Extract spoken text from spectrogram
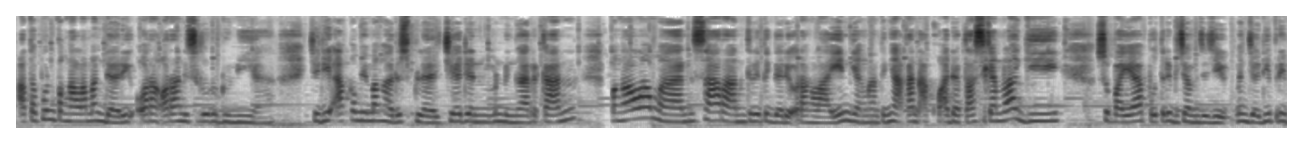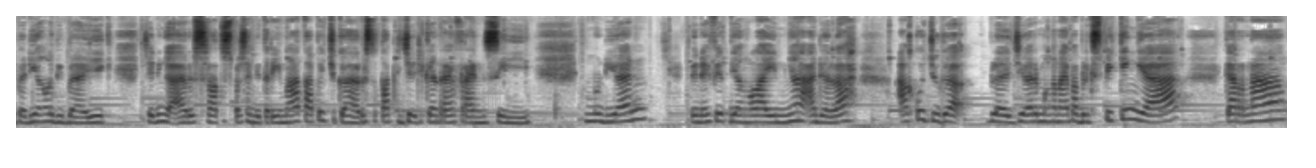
ataupun pengalaman dari orang-orang di seluruh dunia. Jadi aku memang harus belajar dan mendengarkan pengalaman, saran, kritik dari orang lain yang nantinya akan aku adaptasikan lagi supaya Putri bisa menjadi menjadi pribadi yang lebih baik. Jadi nggak harus 100% diterima tapi juga harus tetap dijadikan referensi. Kemudian benefit yang lainnya adalah aku juga belajar mengenai public speaking ya karena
